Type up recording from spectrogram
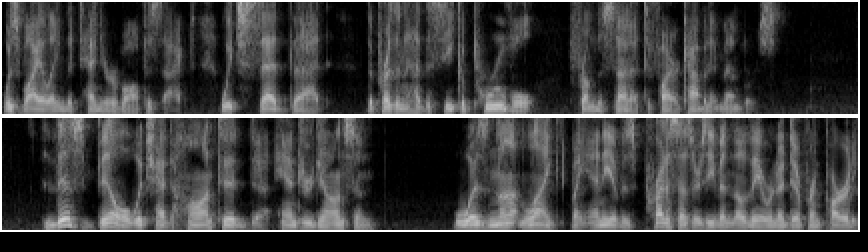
was violating the Tenure of Office Act, which said that the president had to seek approval from the Senate to fire cabinet members. This bill, which had haunted uh, Andrew Johnson was not liked by any of his predecessors, even though they were in a different party.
